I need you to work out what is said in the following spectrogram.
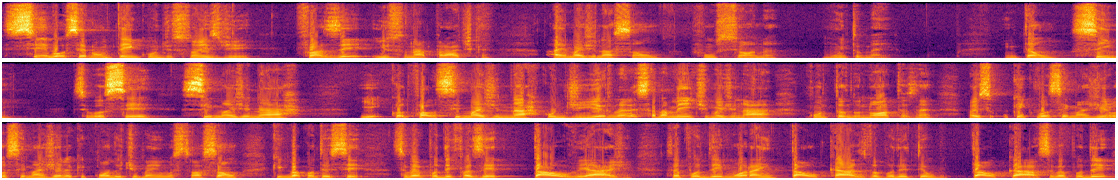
se você não tem condições de fazer isso na prática, a imaginação funciona muito bem. Então, sim, se você se imaginar, e quando fala se imaginar com dinheiro, não é necessariamente imaginar contando notas, né? Mas o que, que você imagina? Você imagina que quando tiver em uma situação, o que, que vai acontecer? Você vai poder fazer tal viagem, você vai poder morar em tal casa, você vai poder ter tal carro, você vai poder,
